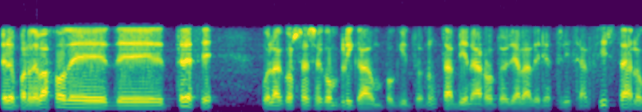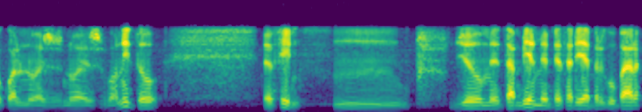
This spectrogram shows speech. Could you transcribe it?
Pero por debajo de, de 13 pues la cosa se complica un poquito, ¿no? También ha roto ya la directriz alcista, lo cual no es, no es bonito. En fin, mmm, yo me, también me empezaría a preocupar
